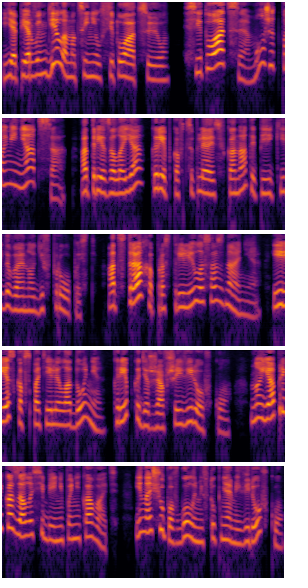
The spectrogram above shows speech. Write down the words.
«Я первым делом оценил ситуацию». «Ситуация может поменяться», — отрезала я, крепко вцепляясь в канат и перекидывая ноги в пропасть. От страха прострелило сознание, и резко вспотели ладони, крепко державшие веревку. Но я приказала себе не паниковать и, нащупав голыми ступнями веревку,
